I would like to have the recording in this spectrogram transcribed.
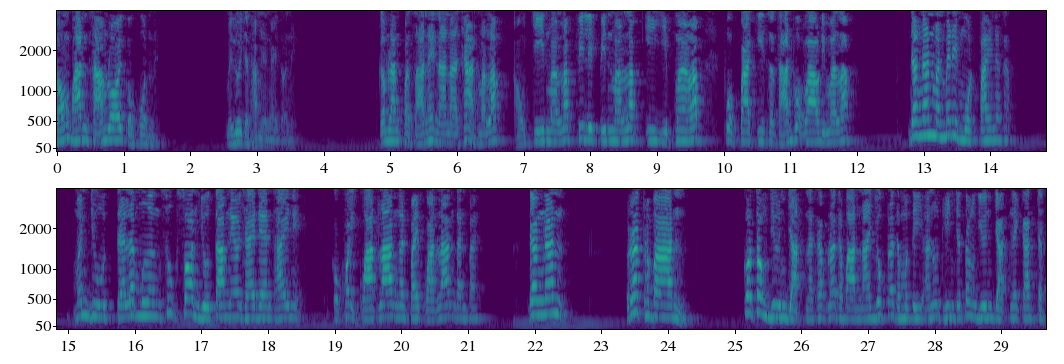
สองพันสามร้อยกว่าคน ไม่รู้จะทำยังไงตอนนี้กำลังประสานให้นานาชาติมารับ เอาจีนมารับ ฟิลิปปินส์มารับอียิปต์มารับ พวกปากีสถานพวกลาวดิมารับ ดังนั้นมันไม่ได้หมดไปนะครับ มันอยู่แต่ละเมืองซุกซ่อนอยู่ตามแนวชายแดนไทยนี่ ก็ค่อยกวาดล้างกันไปกวาดล้างกันไป ดังนั้นรัฐบาลก็ต้องยืนหยัดนะครับ รัฐบาลนายกรัฐมนตรีอนุทินจะต้องยืนหยัดในการจัด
